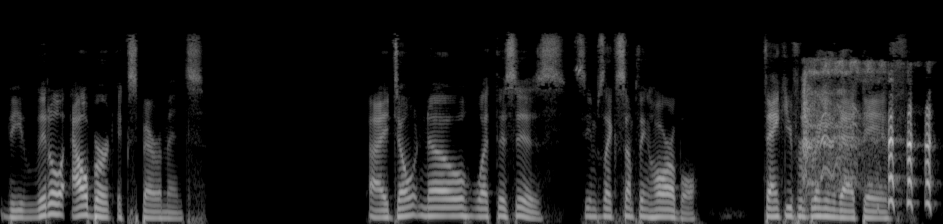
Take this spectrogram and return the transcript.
The Little Albert experiment. I don't know what this is. Seems like something horrible. Thank you for bringing that, Dave.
